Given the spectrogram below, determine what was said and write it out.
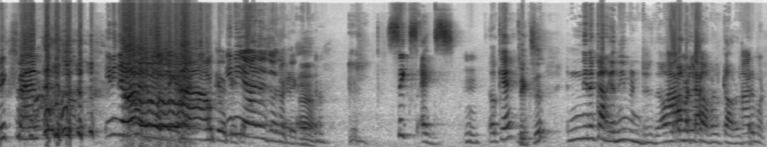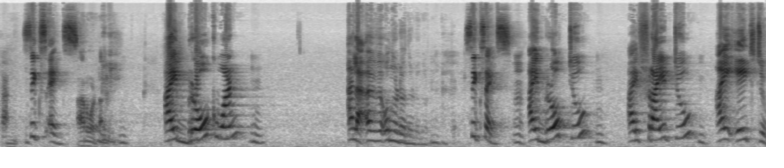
big fan ഇനി ഞാൻ ഓക്കെ ഇനി ഞാൻ സിക്സ് എഗ്സ് ഓക്കെ സിക്സ് നിനക്കറിയാം നീ മിണ്ടരുത്. ആറ് മുട്ട. അവൾക്ക് അവൾക്ക് ആറ് മുട്ട സിക്സ് എഗ്സ് ആറ് മുട്ട ഐ ബ്രോക്ക് വൺ അല്ല അഹ് ഒന്നുകൂടെ ഒന്നുകൂടെ ഒന്നുകൂടെ. Six eggs I broke two I fry two I eight two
